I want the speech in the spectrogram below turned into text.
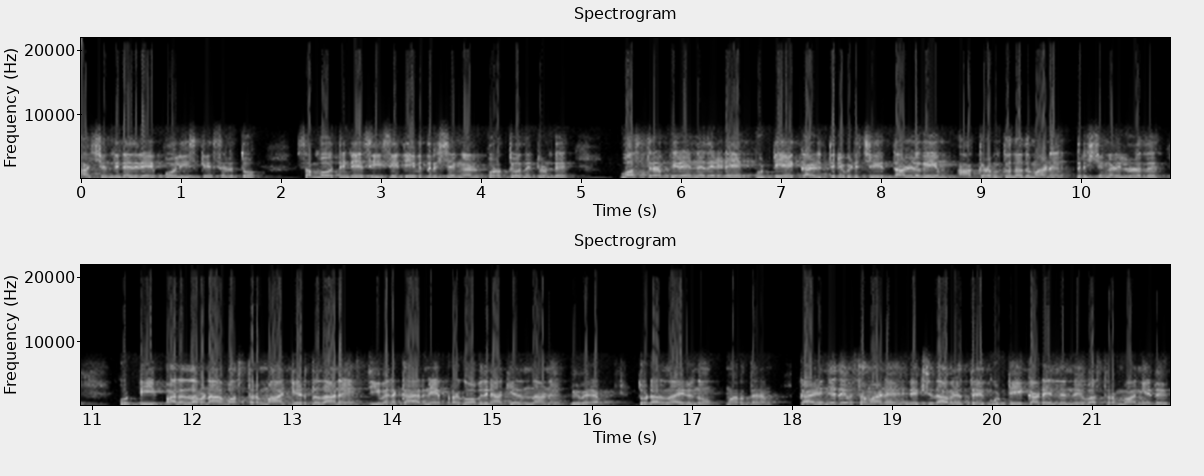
അശ്വന്തിനെതിരെ പോലീസ് കേസെടുത്തു. സംഭവത്തിന്റെ സി സി ടി വി ദൃശ്യങ്ങൾ പുറത്തു വന്നിട്ടുണ്ട്. വസ്ത്രം തിരയുന്നതിനിടെ കുട്ടിയെ കഴുത്തിന് പിടിച്ച് തള്ളുകയും ആക്രമിക്കുന്നതുമാണ് ദൃശ്യങ്ങളിലുള്ളത്. കുട്ടി പലതവണ വസ്ത്രം മാറ്റിയെടുത്തതാണ് ജീവനക്കാരനെ പ്രകോപിതനാക്കിയതെന്നാണ് വിവരം. തുടർന്നായിരുന്നു മർദ്ദനം. കഴിഞ്ഞ ദിവസമാണ് രക്ഷിതാവിനൊത്ത് കുട്ടി കടയിൽ നിന്ന് വസ്ത്രം വാങ്ങിയത്.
